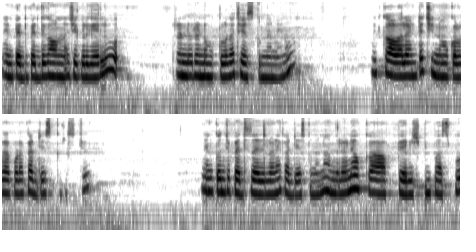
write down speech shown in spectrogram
నేను పెద్ద పెద్దగా ఉన్న చిక్కుడుకాయలు రెండు రెండు ముక్కలుగా చేసుకున్నాను నేను. మీకు కావాలంటే చిన్న ముక్కలుగా కూడా కట్ చేసుకోవచ్చు. నేను కొంచెం పెద్ద సైజులోనే కట్ చేసుకున్నాను. అందులోనే ఒక హాఫ్ టేబుల్ స్పూన్ పసుపు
